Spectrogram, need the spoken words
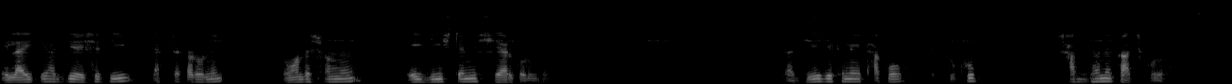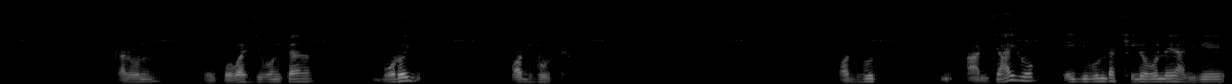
এই লাইভে আজকে এসেছি একটা কারণেই তোমাদের সঙ্গে এই জিনিসটা নিয়ে শেয়ার করব। তা যে যেখানে থাকো, একটু খুব সাবধানে কাজ করো। কারণ এই প্রবাস জীবনটা বড়ই অদ্ভুত। অদ্ভুত আর যাই হোক, এই জীবনটা ছিল বলে আজকে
